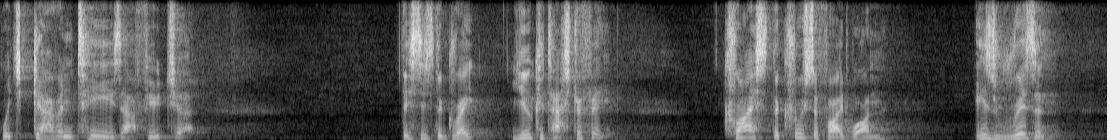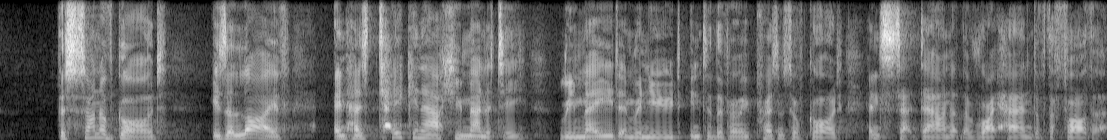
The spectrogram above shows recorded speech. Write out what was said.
which guarantees our future. This is the great eucatastrophe. Christ, the crucified one, is risen. The Son of God is alive and has taken our humanity, remade and renewed, into the very presence of God and sat down at the right hand of the Father.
